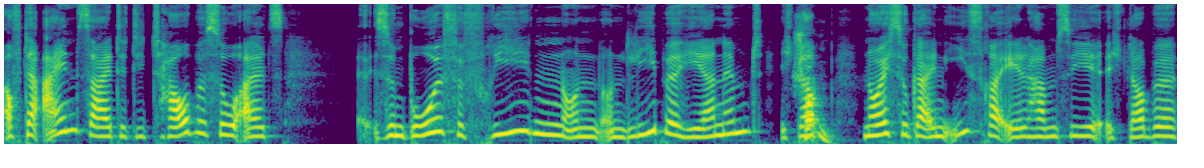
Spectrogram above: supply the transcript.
auf der einen Seite die Taube so als Symbol für Frieden und, und Liebe hernimmt. Ich glaube, neulich sogar in Israel haben sie, ich glaube,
